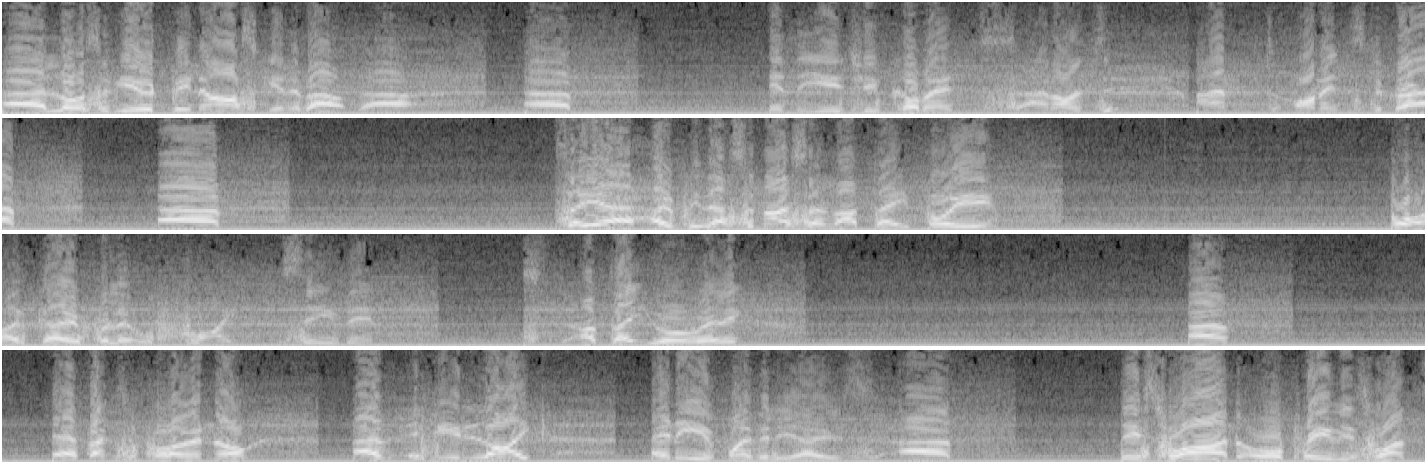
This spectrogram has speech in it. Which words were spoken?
Uh, lots of you had been asking about that um, in the YouTube comments and on and on Instagram. Um, so yeah, hopefully that's a nice little update for you. Thought I'd go for a little flight this evening. Update you all really. Um, yeah, thanks for following along. Um, if you like any of my videos, um, this one or previous ones,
